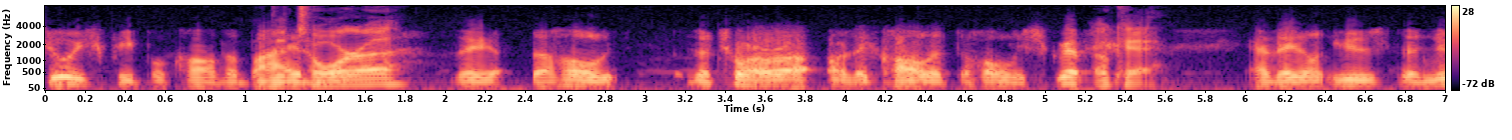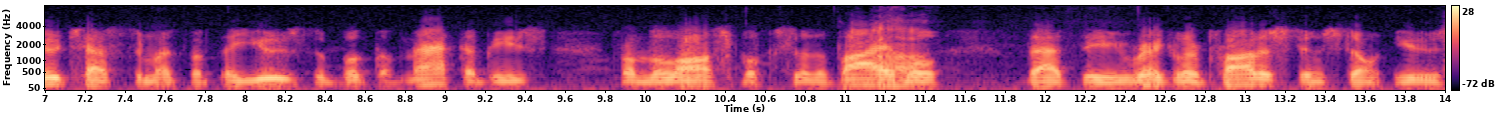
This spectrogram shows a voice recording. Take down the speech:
Jewish people call the Bible the Torah. the the holy the Torah, or they call it the Holy Scripture Okay. and they don't use the New Testament, but they use the book of Maccabees from the lost books of the Bible that the regular Protestants don't use.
